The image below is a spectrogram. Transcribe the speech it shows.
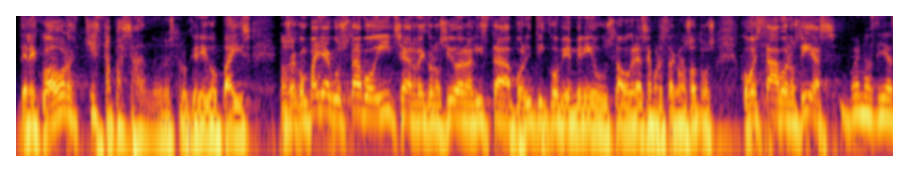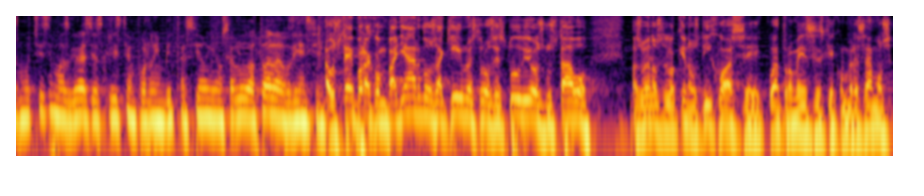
del Ecuador. ¿Qué está pasando en nuestro querido país? Nos acompaña Gustavo Icha, reconocido analista político. Bienvenido, Gustavo. Gracias por estar con nosotros. ¿Cómo está? Buenos días. Buenos días. Muchísimas gracias, Cristian, por la invitación y un saludo a toda la audiencia. A usted por acompañarnos aquí en nuestros estudios, Gustavo. Más o menos lo que nos dijo hace cuatro meses que conversamos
